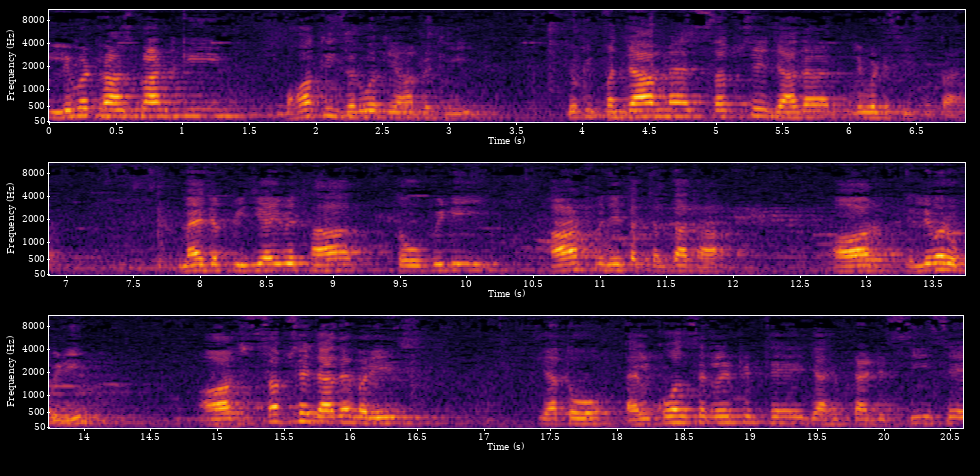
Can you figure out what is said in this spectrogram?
लिवर ट्रांसप्लांट की बहुत ही ज़रूरत यहाँ पे थी, क्योंकि पंजाब में सबसे ज़्यादा लिवर डिसीज होता है। मैं जब पीजीआई में था तो ओपीडी आठ बजे तक चलता था, और लिवर ओपीडी, और सबसे ज़्यादा मरीज़ या तो अल्कोहल से रिलेटेड थे, या हेपेटाइटिस सी से,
